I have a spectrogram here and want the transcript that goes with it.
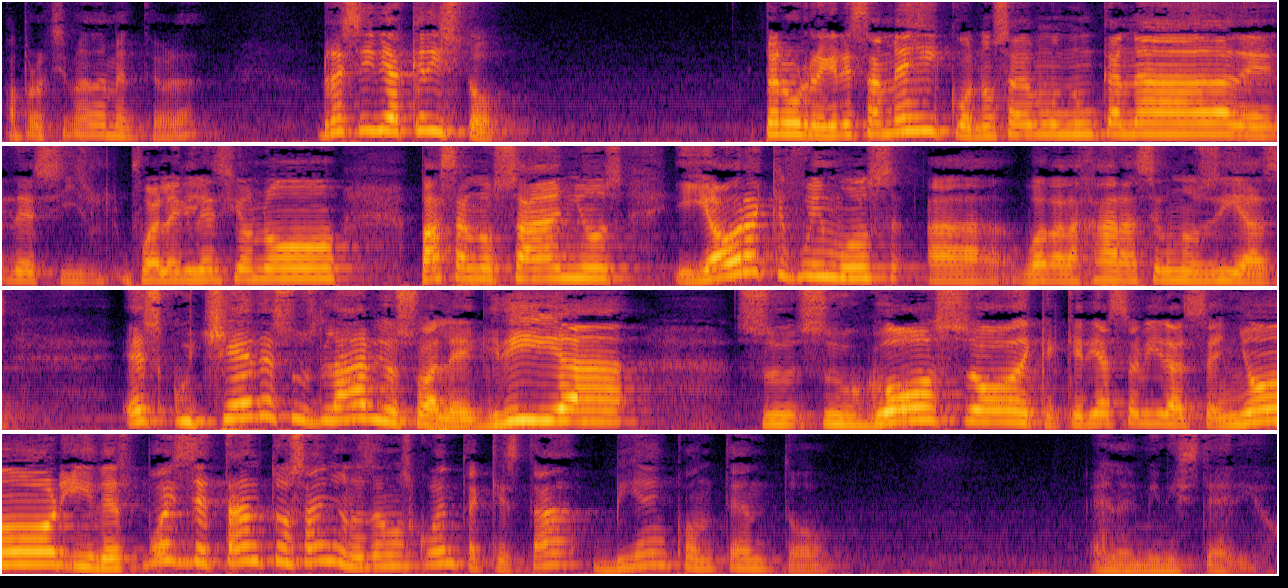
aproximadamente, ¿verdad? Recibe a Cristo, pero regresa a México. No sabemos nunca nada de, si fue a la iglesia o no. Pasan los años y ahora que fuimos a Guadalajara hace unos días, escuché de sus labios su alegría, su, su, gozo de que quería servir al Señor y después de tantos años nos damos cuenta que está bien contento en el ministerio.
